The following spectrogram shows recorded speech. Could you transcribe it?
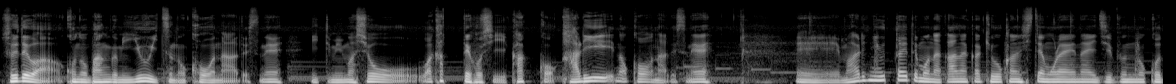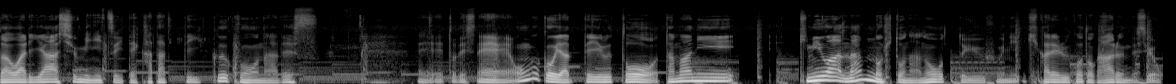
それではこの番組唯一のコーナーですね。行ってみましょう。分かってほしいかっこ仮のコーナーですね。えー、周りに訴えてもなかなか共感してもらえない自分のこだわりや趣味について語っていくコーナーです。えっ、とですね、音楽をやっているとたまに「君は何の人なの?」というふうに聞かれることがあるんですよ。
